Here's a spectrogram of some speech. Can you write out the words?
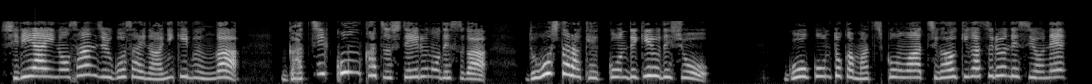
知り合いの35歳の兄貴分が、ガチ婚活しているのですが、どうしたら結婚できるでしょう？合コンとかマチコンは違う気がするんですよね。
